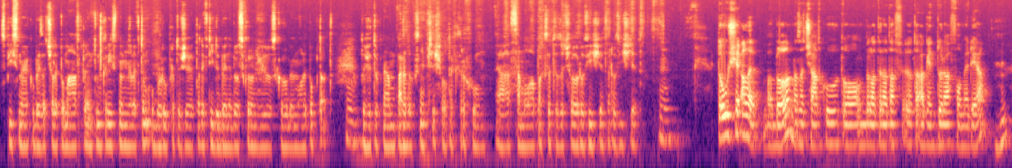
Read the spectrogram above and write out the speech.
spíš jsme jakoby začali pomáhat klientům, který jsme měli v tom oboru, protože tady v té době nebyl skoro nikdo, z koho by mohli poptat. Hmm. Takže to k nám paradoxně přišlo tak trochu já samo a pak se to začalo rozjíždět a rozjíždět. Hmm. To už je ale bubble. Na začátku to byla teda ta, ta agentura Fomedia hmm.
